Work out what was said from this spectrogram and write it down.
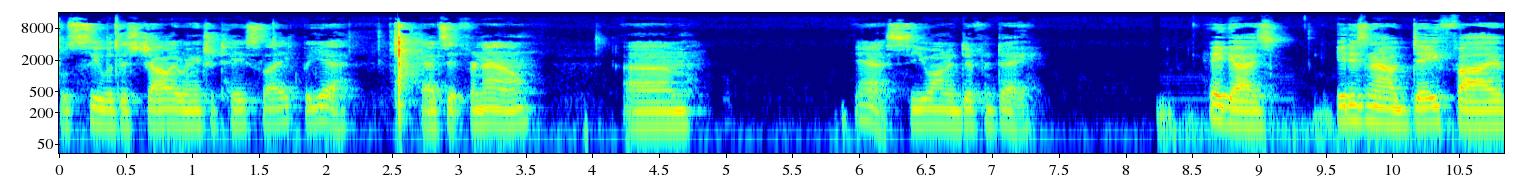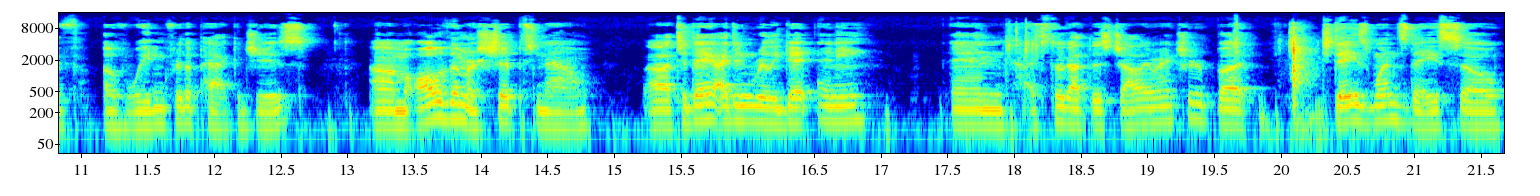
we'll see what this Jolly Rancher tastes like. But yeah, that's it for now. Um, yeah, see you on a different day. Hey guys, it is now day five of waiting for the packages. Um, all of them are shipped now. Uh, today I didn't really get any and I still got this Jolly Rancher, but today is Wednesday, so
